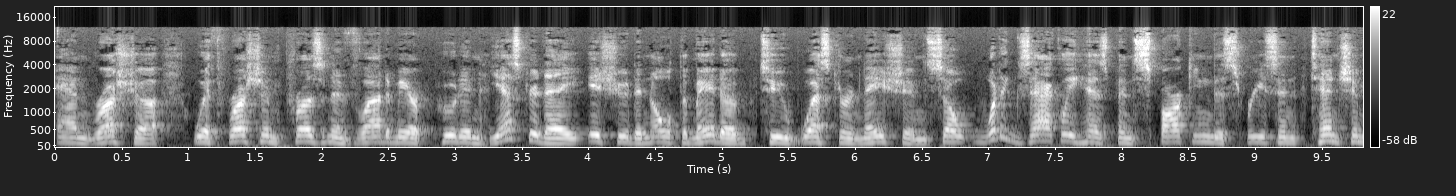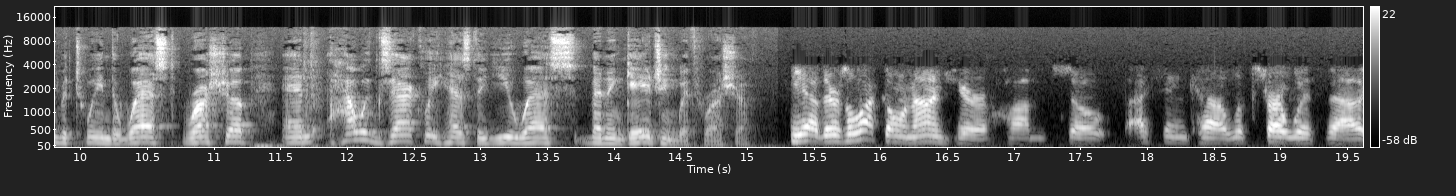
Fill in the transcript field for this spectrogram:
and Russia, with Russian President Vladimir Putin yesterday issued an ultimatum to Western nations. So, what exactly has been sparking this recent tension between the West, Russia, and how exactly has the U.S. been engaging with Russia? Yeah, there's a lot going on here. Um, so I think uh, let's start with uh,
